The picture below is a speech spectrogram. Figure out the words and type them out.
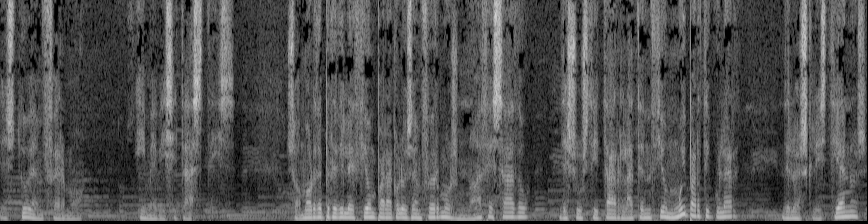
Estuve enfermo y me visitasteis. Su amor de predilección para con los enfermos no ha cesado de suscitar la atención muy particular de los cristianos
